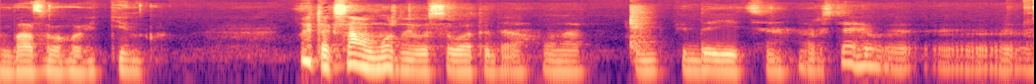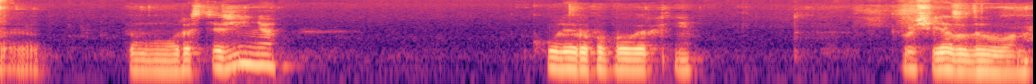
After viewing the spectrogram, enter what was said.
базового відтінку. Ну і так само можна і висувати, да. вона піддається розтягу- е, певному розтяжінню кольору по поверхні. Коротше, я задоволений.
